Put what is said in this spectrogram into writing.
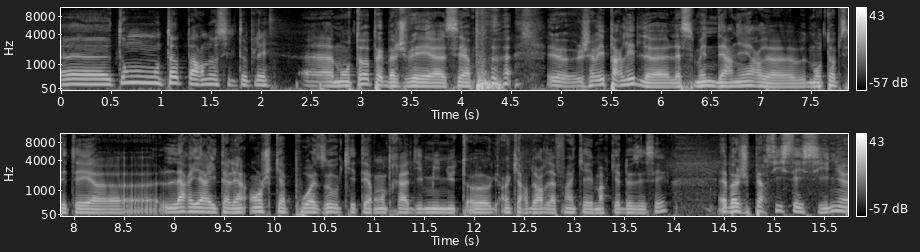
Euh, ton top, Arnaud, s'il te plaît. Euh, mon top, eh ben, je vais, euh, c'est un peu. euh, J'avais parlé de la, la semaine dernière. euh, mon top, c'était l'arrière italien Ange Capuoso qui était rentré à 10 minutes, un quart d'heure de la fin, qui avait marqué deux essais. Eh ben, je persiste et signe.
